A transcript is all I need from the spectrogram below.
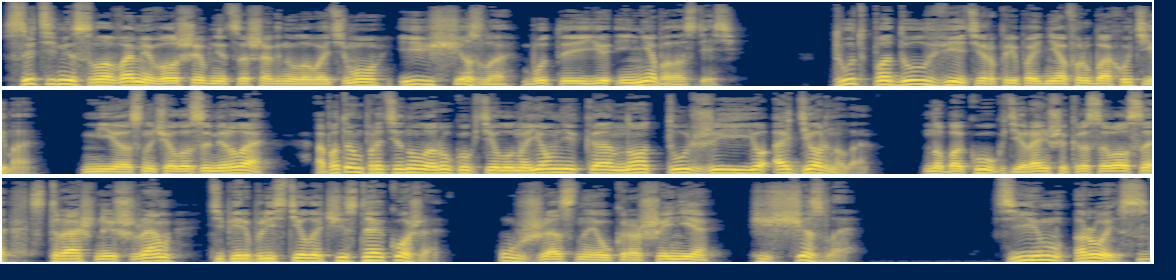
С этими словами волшебница шагнула во тьму и исчезла, будто ее и не было здесь. Тут подул ветер, приподняв рубаху Тима. Мия сначала замерла, а потом протянула руку к телу наемника, но тут же ее одернула. На боку, где раньше красовался страшный шрам, теперь блестела чистая кожа. Ужасное украшение исчезло. Тим Ройс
